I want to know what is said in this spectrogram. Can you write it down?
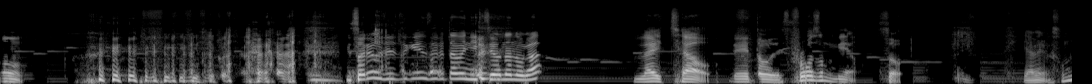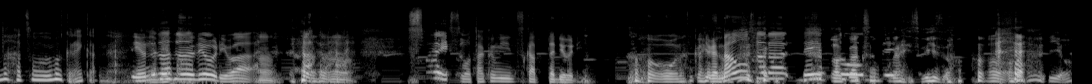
うん。それを実現するために必要なのがライト冷凍です。フローズンミル。そう。やめろ、そんな発音うまくないからな。で米沢さんの料理うは、ん。スパイスを巧みに使った料理。おなんかなおさら冷凍でいぞ。いいぞ。いいよ。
